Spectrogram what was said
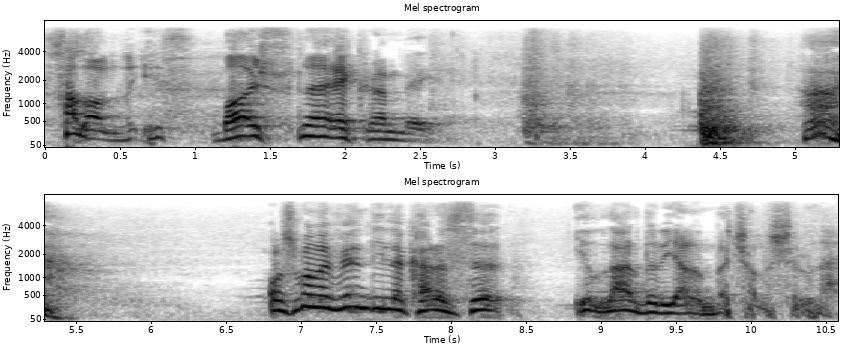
salondayız. Baş üstüne Ekrem Bey. Ha. Osman Efendi ile karısı yıllardır yanımda çalışırlar.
